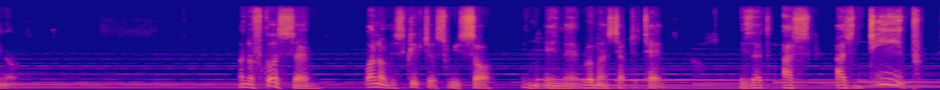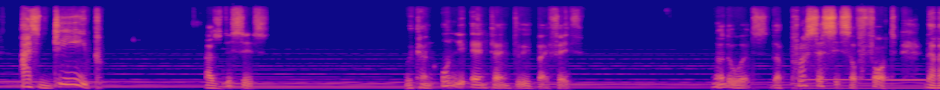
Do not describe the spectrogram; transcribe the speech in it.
you know. And of course, um, one of the scriptures we saw in, in uh, Romans chapter 10 is that as, as deep, as deep as this is, we can only enter into it by faith. In other words, the processes of thought, the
